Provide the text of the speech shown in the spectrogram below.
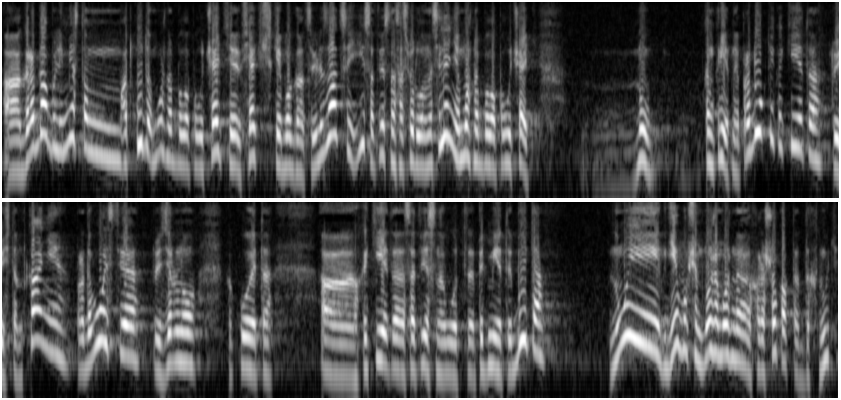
А города были местом, откуда можно было получать всяческие блага цивилизации, и, соответственно, со седлого населения можно было получать ну, конкретные продукты какие-то, то есть там ткани, продовольствие, то есть зерно какое-то, а, какие-то, соответственно, вот предметы быта, ну и где, в общем, тоже можно хорошо как-то отдохнуть.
